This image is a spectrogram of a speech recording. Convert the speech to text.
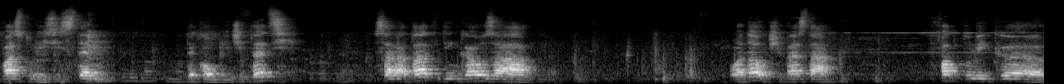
vastului sistem de complicități. S-a ratat din cauza, o adaug și pe asta, faptului că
